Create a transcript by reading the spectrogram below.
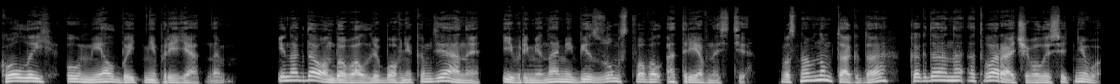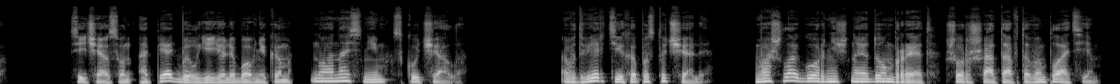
Коллый умел быть неприятным. Иногда он бывал любовником Дианы и временами безумствовал от ревности. В основном тогда, когда она отворачивалась от него. Сейчас он опять был ее любовником, но она с ним скучала. В дверь тихо постучали. Вошла горничная дом Бред, шурша тафтовым платьем.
